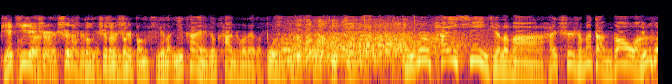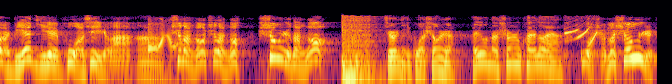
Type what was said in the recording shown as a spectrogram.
别提这事儿，吃蛋糕，吃蛋糕是是。甭提了，一看也就看出来了，不怎么样。你不是拍戏去了吗？还吃什么蛋糕啊？您快别提这破戏了啊吃蛋糕，吃蛋糕，生日蛋糕。今儿你过生日，哎呦，那生日快乐呀！过什么生日？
